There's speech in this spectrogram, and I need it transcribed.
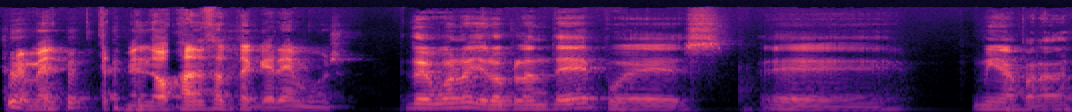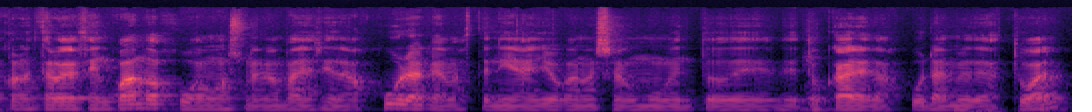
Tremen- Tremendo Hanzo, te queremos. Entonces, bueno, yo lo planteé, pues, eh, mira, para desconectar de vez en cuando, jugamos una campaña sin Edad Oscura, que además tenía yo ganas en un momento de, de tocar Edad Oscura en vez de actual.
